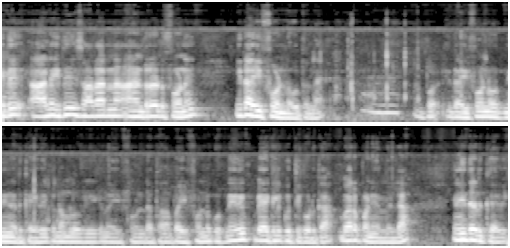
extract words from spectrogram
ഇത് അല്ല ഇത് സാധാരണ ആൻഡ്രോയിഡ് ഫോണ് ഇത് ഐഫോണിന് കുത്തുന്നത് അപ്പോൾ ഇത് ഐഫോണിന് കുത്തുന്ന എടുക്കുക ഇതിപ്പോൾ നമ്മൾ ഉപയോഗിക്കുന്ന ഐഫോണിന്റെ അകത്താണ് അപ്പോൾ ഐഫോണിന് കുത്തുന്ന ഇത് ബാക്കിൽ കുത്തി കൊടുക്കുക വേറെ പണിയൊന്നുമില്ല. ഇനി ഇതെടുക്കുക ഇത്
